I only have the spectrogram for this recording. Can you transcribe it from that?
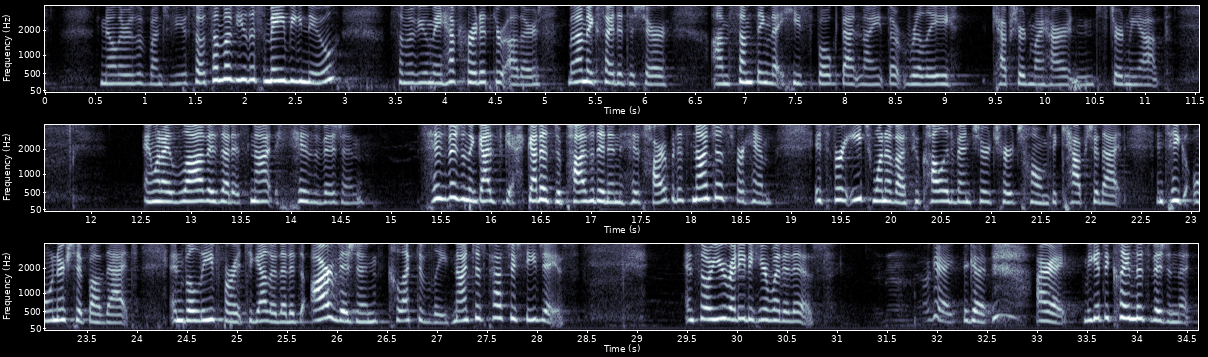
I know there was a bunch of you. So some of you, this may be new. Some of you may have heard it through others. But I'm excited to share um, something that he spoke that night that really captured my heart and stirred me up. And what I love is that it's not his vision. It's his vision that God's, God has deposited in his heart, but it's not just for him. It's for each one of us who call Adventure Church home to capture that and take ownership of that and believe for it together, that it's our vision collectively, not just Pastor CJ's. And so, are you ready to hear what it is? Amen. Okay, good. All right, we get to claim this vision that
